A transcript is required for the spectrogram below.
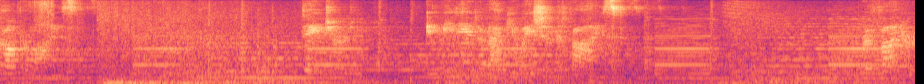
compromised. Danger. Immediate evacuation advised. Refinery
